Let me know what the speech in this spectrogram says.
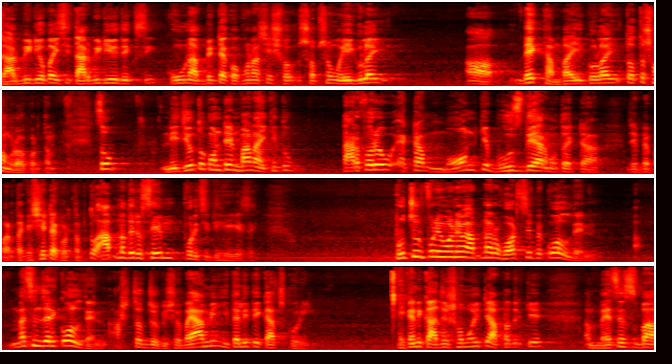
যার ভিডিও পাইছি, তার ভিডিও দেখছি, কোন আপডেটটা কখন আসে সবসময় এইগুলাই দেখতাম বা এইগুলাই তথ্য সংগ্রহ করতাম। সো নিজেও তো কন্টেন্ট বানাই, কিন্তু তারপরেও একটা মনকে বুঝ দেওয়ার মতো একটা যে ব্যাপার থাকে, সেটা করতাম। তো আপনাদেরও সেম পরিচিতি হয়ে গেছে। প্রচুর পরিমাণে আপনার হোয়াটসঅ্যাপে কল দেন মেসেঞ্জারে কল দেন, আশ্চর্য বিষয়। ভাই, আমি ইতালিতে কাজ করি। এখানে কাজের সময়টা আপনাদেরকে মেসেজ বা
